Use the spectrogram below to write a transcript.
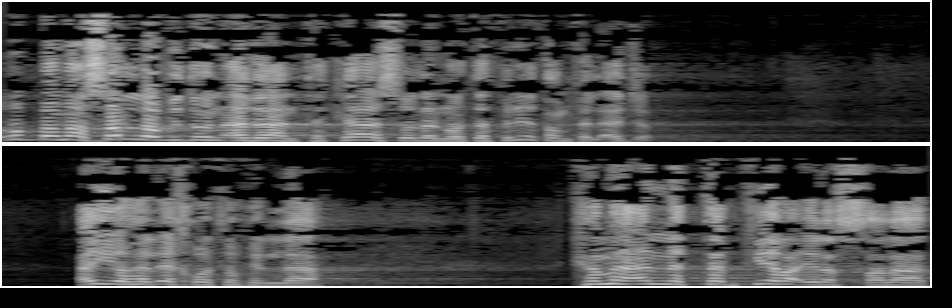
ربما صلوا بدون أذان تكاسلا وتفريطا في الأجر. أيها الإخوة في الله كما أن التبكير إلى الصلاة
